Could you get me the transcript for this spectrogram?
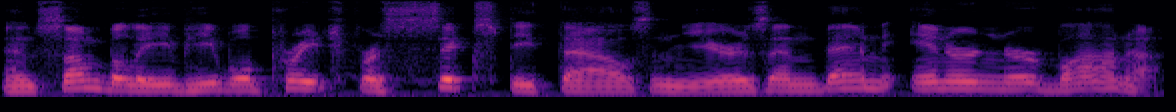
And some believe he will preach for 60,000 years and then enter nirvana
